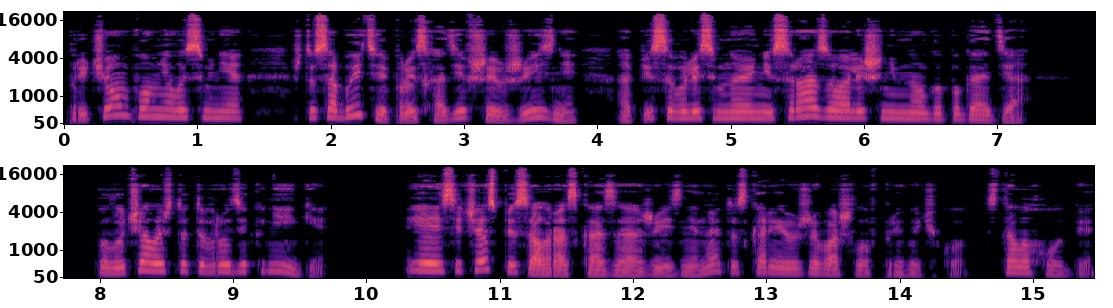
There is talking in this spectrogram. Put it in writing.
Причем помнилось мне, что события, происходившие в жизни, описывались мною не сразу, а лишь немного погодя. Получалось что-то вроде книги. Я и сейчас писал рассказы о жизни, но это скорее уже вошло в привычку, стало хобби.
